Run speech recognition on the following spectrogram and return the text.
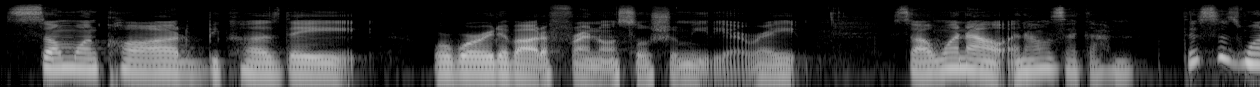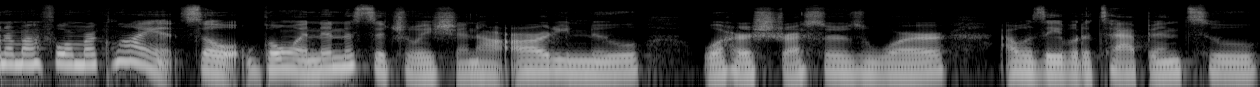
someone called because they were worried about a friend on social media, right? So I went out and I was like, I'm, this is one of my former clients. So going in the situation, I already knew what her stressors were. I was able to tap into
